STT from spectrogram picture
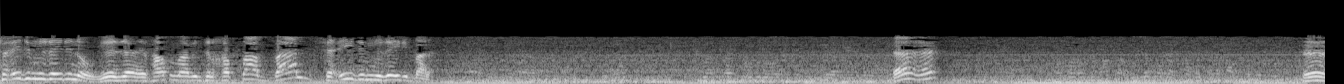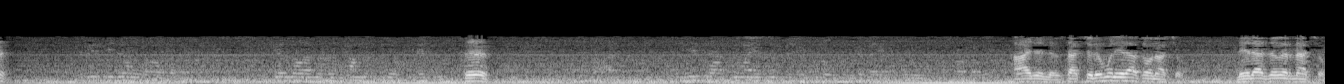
سعيد بن زيد نو. يا فاطمة بنت الخطاب بال سعيد بن زيد بال. ها ها؟ ها. አይደለም። እሳቸው ደግሞ ሌላ ሰው ናቸው። ሌላ ዘመድ ናቸው።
